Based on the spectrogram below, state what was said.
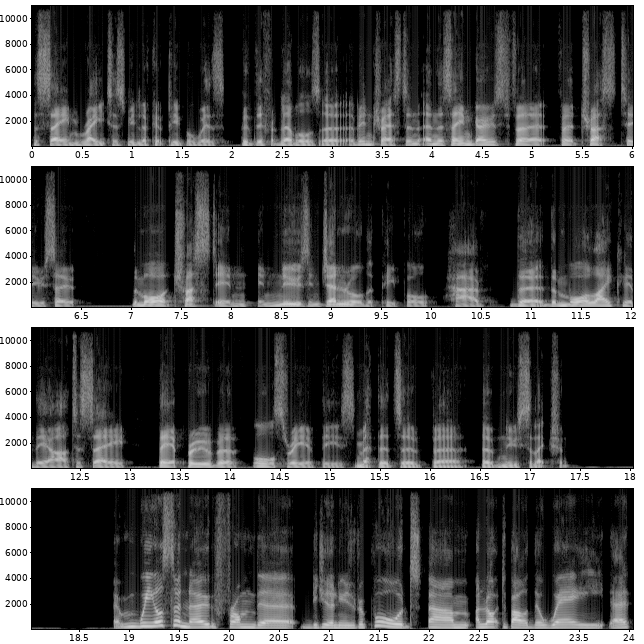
the same rate as we look at people with with different levels of, of interest. And and the same goes for for trust too. So the more trust in in news in general that people have, the the more likely they are to say they approve of all three of these methods of uh, of news selection. Um, we also know from the digital news report um, a lot about the way that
